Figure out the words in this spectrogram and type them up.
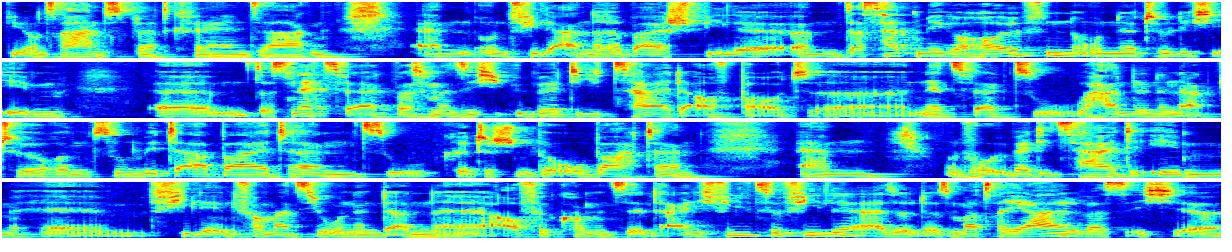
wie unsere Handelsblattquellen sagen, ähm, und viele andere Beispiele. Das hat mir geholfen und natürlich eben ähm, das Netzwerk, was man sich über die Zeit aufbaut. Äh, Netzwerk zu handelnden Akteuren, zu Mitarbeitern, zu kritischen Beobachtern ähm, und wo über die Zeit eben äh, viele Informationen dann äh, aufgekommen sind. Eigentlich viel zu viele. Also das Material, was ich, äh,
